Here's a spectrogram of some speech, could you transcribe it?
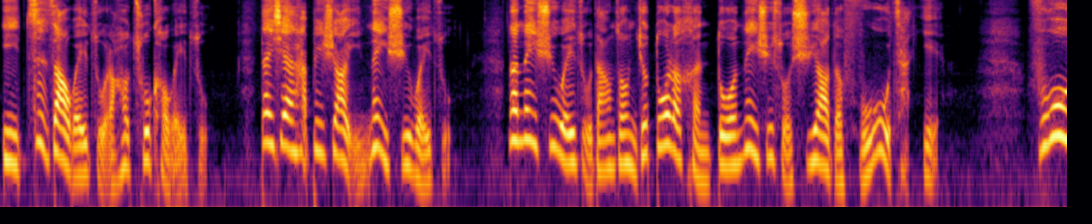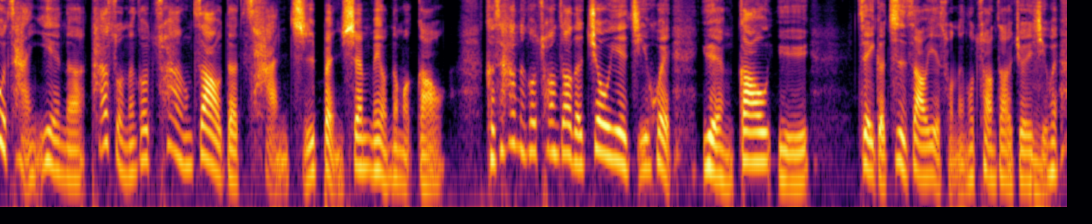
以制造为主，然后出口为主，但现在它必须要以内需为主。那内需为主当中，你就多了很多内需所需要的服务产业。服务产业呢，它所能够创造的产值本身没有那么高，可是它能够创造的就业机会远高于这个制造业所能够创造的就业机会。嗯、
